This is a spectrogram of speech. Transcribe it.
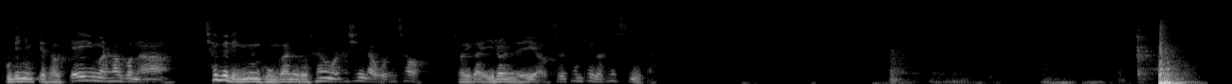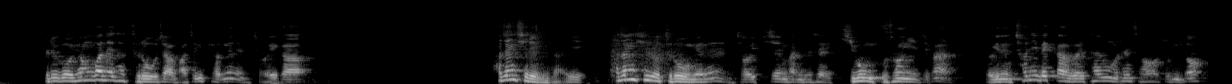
고객님께서 게임을 하거나 책을 읽는 공간으로 사용을 하신다고 해서 저희가 이런 레이아웃을 선택을 했습니다. 그리고 현관에서 들어오자 맞은편은 저희가 화장실입니다. 이 화장실로 들어오면은 저희 디자인 반드의 기본 구성이지만 여기는 1200각을 사용을 해서 좀더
